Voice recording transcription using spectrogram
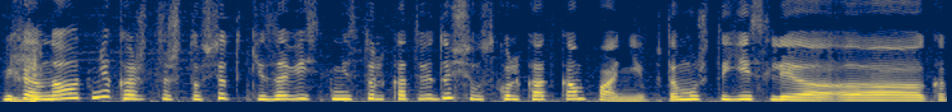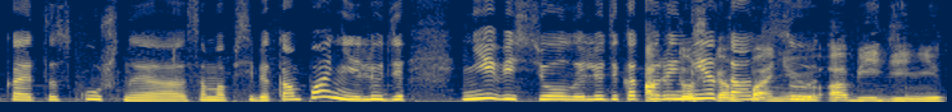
Михаил, ну а вот мне кажется, что все-таки зависит не столько от ведущего, сколько от компании. Потому что если э, какая-то скучная сама по себе компания, люди не веселые, люди, которые а кто не танцуют. компанию объединит?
